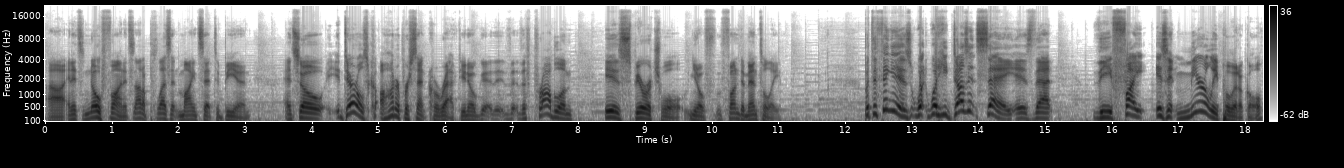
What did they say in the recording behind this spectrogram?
uh, and it's no fun. It's not a pleasant mindset to be in. And so Darrell's 100% correct. You know, the, the problem is spiritual, you know, f- fundamentally. But the thing is, what, what he doesn't say is that the fight isn't merely political.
